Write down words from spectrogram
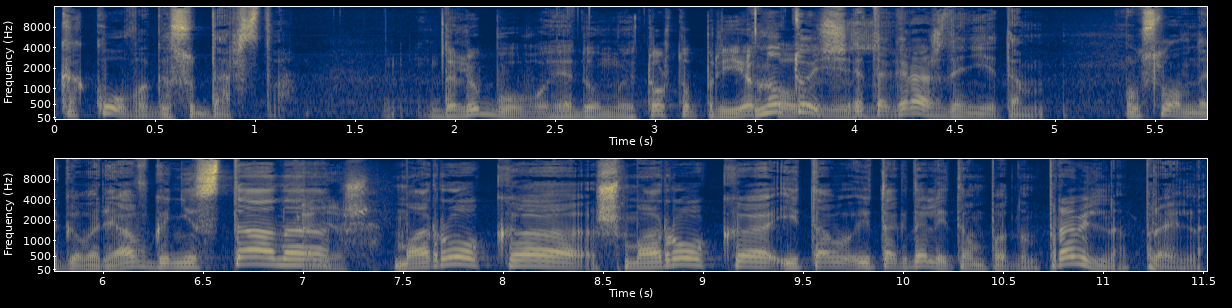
какого государства? Да любого, я думаю. То, что приехал... Ну, то есть из... это граждане, там, условно говоря, Афганистана, Конечно. Марокко, Шмарокко и, того, и так далее и тому подобное. Правильно? Правильно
